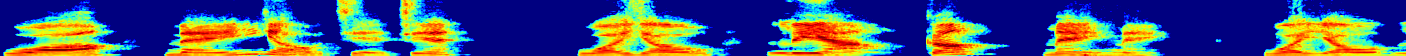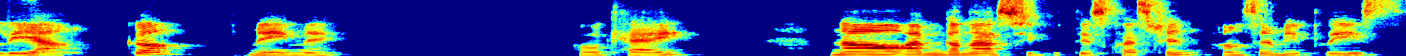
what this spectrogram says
我没有姐姐，我有两个 妹妹，我有两个妹妹。Okay. Now I'm gonna ask you this question. Answer me, please.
